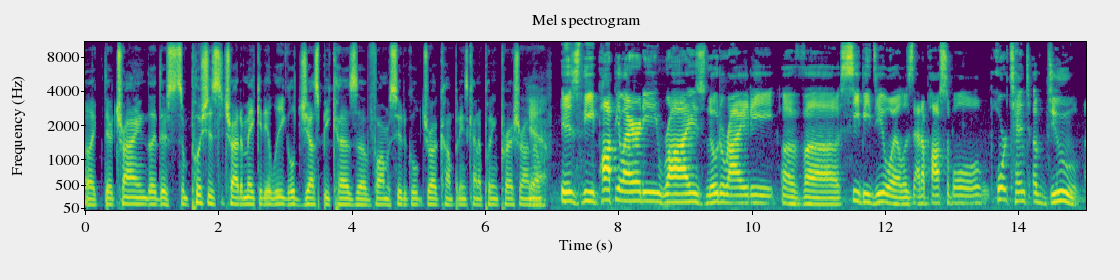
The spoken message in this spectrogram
Like they're trying, like there's some pushes to try to make it illegal just because of pharmaceutical drug companies kind of putting pressure on yeah. them. Is the popularity, rise, notoriety of uh, CBD oil is that a possible portent of doom,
